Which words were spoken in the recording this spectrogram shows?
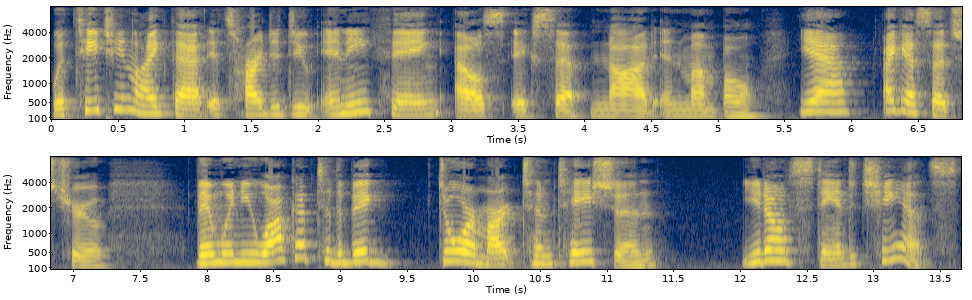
With teaching like that, it's hard to do anything else except nod and mumble. Yeah, I guess that's true. Then when you walk up to the big door marked temptation, you don't stand a chance.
